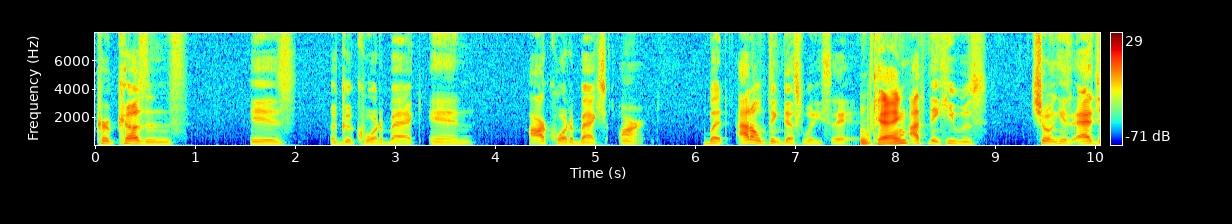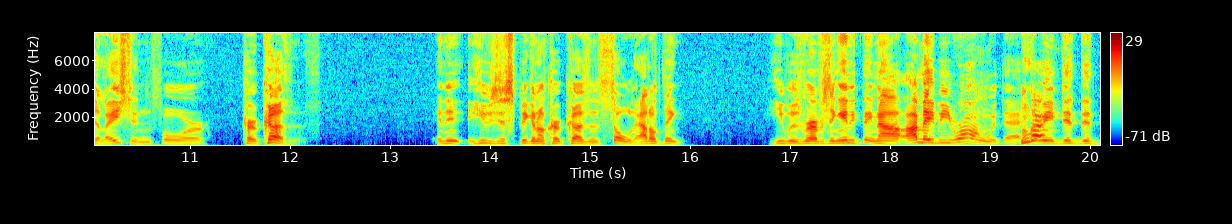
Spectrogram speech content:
Kirk Cousins is a good quarterback and our quarterbacks aren't. But I don't think that's what he said. Okay. I think he was showing his adulation for Kirk Cousins. And it, he was just speaking on Kirk Cousins solely. I don't think he was referencing anything. Now, I may be wrong with that. I mean, did, did,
